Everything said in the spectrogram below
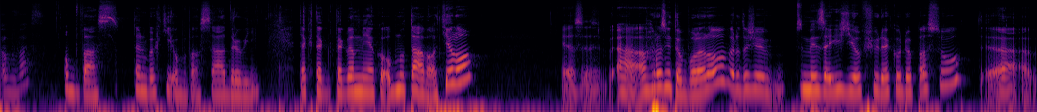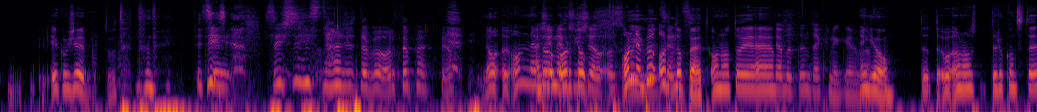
Obvaz? obvaz, ten vlhký obvaz sádrový, tak, tak takhle mi jako obmotával tělo a hrozně to bolelo, protože mi zajížděl všude jako do pasu, a, jakože, to, to, to, teď Ty se- jsi si jistá, že to byl ortoped, jo? no, on nebyl, orto, on nebyl licenci. ortoped, ono to je, To byl ten technik, jenom. jo, to, to, ono, to dokonce to je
